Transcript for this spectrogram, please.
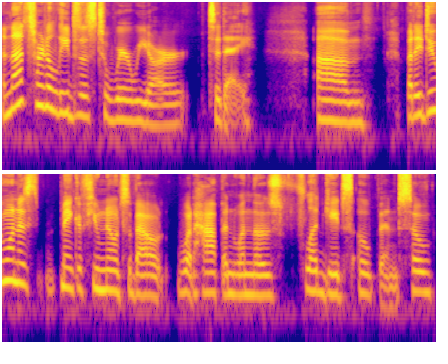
And that sort of leads us to where we are today. Um, but I do want to make a few notes about what happened when those floodgates opened. So,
